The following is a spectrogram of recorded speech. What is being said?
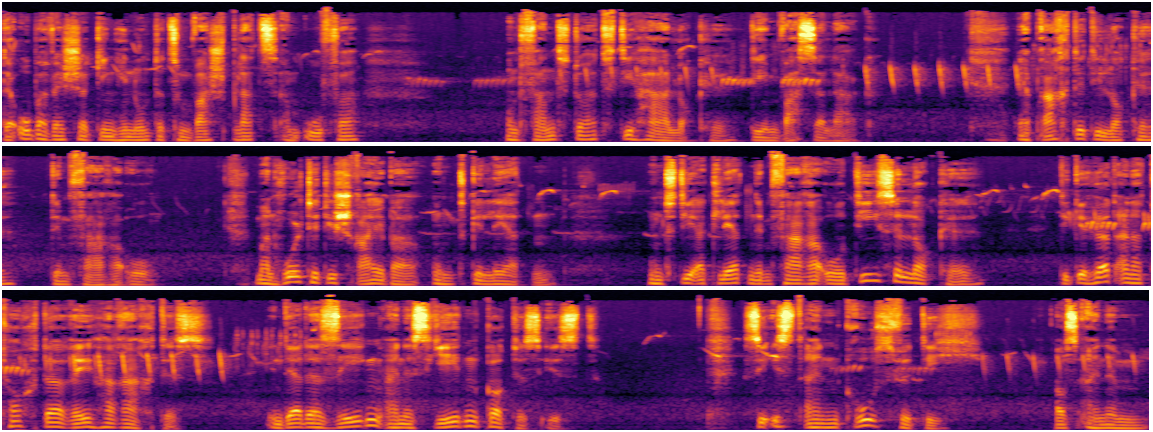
Der Oberwäscher ging hinunter zum Waschplatz am Ufer und fand dort die Haarlocke, die im Wasser lag. Er brachte die Locke dem Pharao. Man holte die Schreiber und Gelehrten, und die erklärten dem Pharao, diese Locke die gehört einer Tochter Reharachtes, in der der Segen eines jeden Gottes ist. Sie ist ein Gruß für dich aus einem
